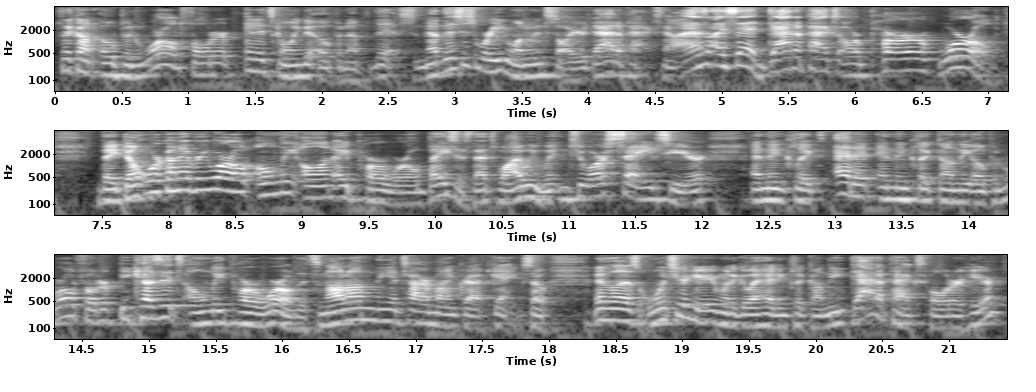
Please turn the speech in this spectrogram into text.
Click on open world folder and it's going to open up this. Now this is where you want to install your data packs. Now as I said, data packs are per world. They don't work on every world, only on a per world basis. That's why we went into our saves here and then clicked edit and then clicked on the open world folder because it's only per world. It's not on the entire Minecraft game. So nevertheless, once you're here, you want to go ahead and click on the data packs folder here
